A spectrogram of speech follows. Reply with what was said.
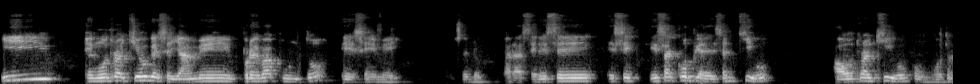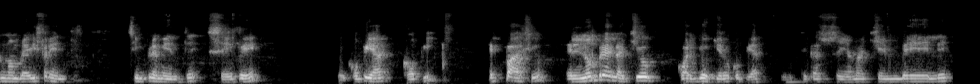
y en otro archivo que se llame prueba.smi. Para hacer ese, esa copia de ese archivo a otro archivo con otro nombre diferente, simplemente cp, copiar, copy, espacio, el nombre del archivo cual yo quiero copiar, en este caso se llama chembl,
